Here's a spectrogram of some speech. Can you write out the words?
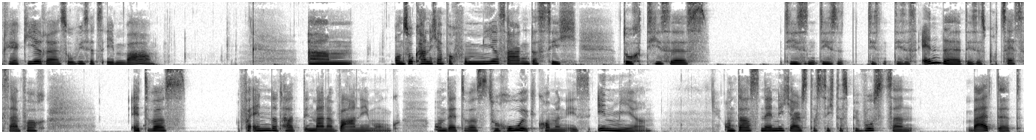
reagiere, so wie es jetzt eben war. Ähm, und so kann ich einfach von mir sagen, dass sich durch dieses, diesen, diesen, diesen, dieses Ende dieses Prozesses einfach etwas verändert hat in meiner Wahrnehmung und etwas zur Ruhe gekommen ist in mir. Und das nenne ich als, dass sich das Bewusstsein weitet,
